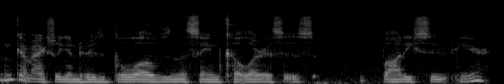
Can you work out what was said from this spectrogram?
I think I'm actually going to do his gloves in the same color as his bodysuit here.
